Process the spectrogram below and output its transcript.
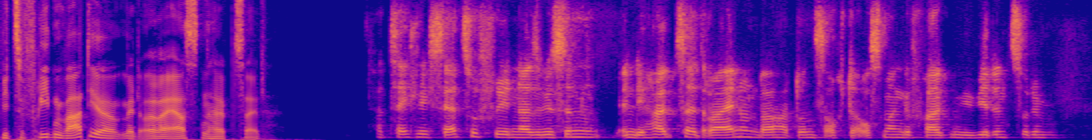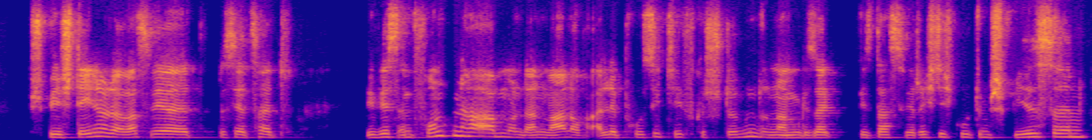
Wie zufrieden wart ihr mit eurer ersten Halbzeit? Tatsächlich sehr zufrieden. Also wir sind in die Halbzeit rein und da hat uns auch der Ausmann gefragt, wie wir denn zu dem Spiel stehen oder was wir bis jetzt halt, wie wir es empfunden haben. Und dann waren auch alle positiv gestimmt und haben gesagt, dass wir richtig gut im Spiel sind.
